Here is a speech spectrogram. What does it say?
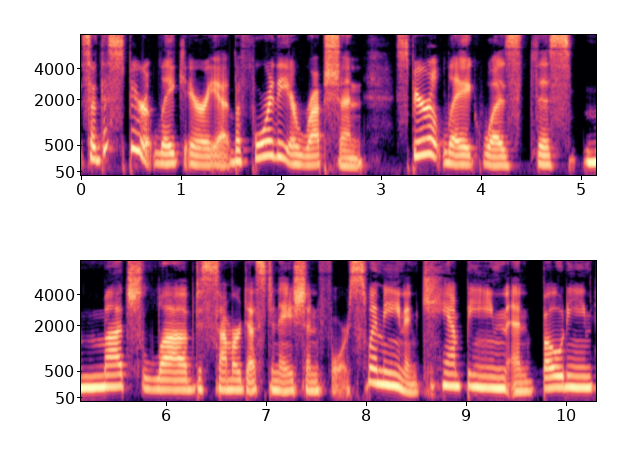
so this spirit lake area before the eruption spirit lake was this much loved summer destination for swimming and camping and boating.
